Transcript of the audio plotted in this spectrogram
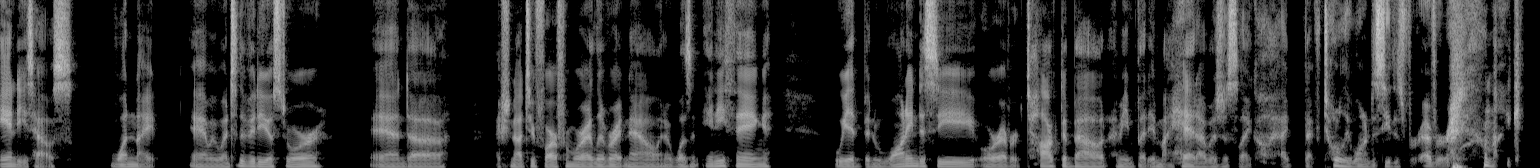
Andy's house one night, and we went to the video store, and uh, actually not too far from where I live right now, and it wasn't anything we had been wanting to see or ever talked about. I mean, but in my head, I was just like, oh, I, I've totally wanted to see this forever. I'm like,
